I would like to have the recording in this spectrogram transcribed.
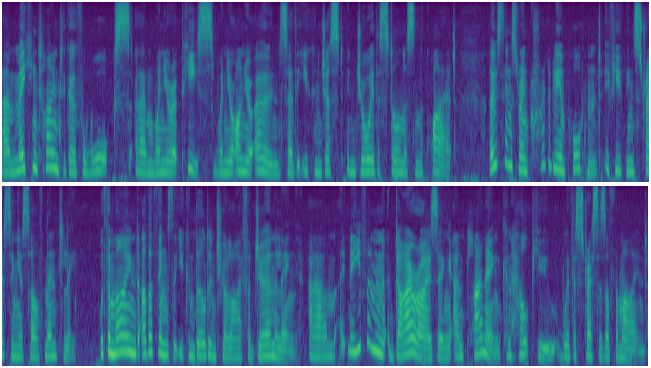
um, making time to go for walks um, when you're at peace, when you're on your own, so that you can just enjoy the stillness and the quiet. Those things are incredibly important if you've been stressing yourself mentally. With the mind, other things that you can build into your life are journaling. Um, even diarising and planning can help you with the stresses of the mind.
